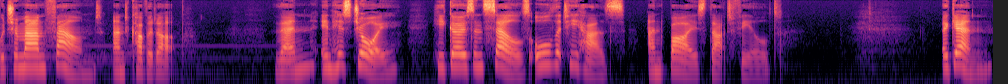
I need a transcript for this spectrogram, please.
which a man found and covered up. Then, in his joy, he goes and sells all that he has and buys that field. Again,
